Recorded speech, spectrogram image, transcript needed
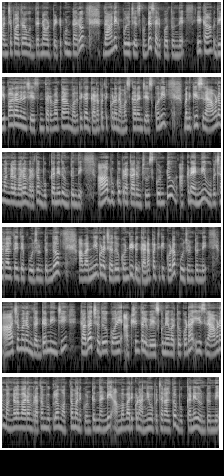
పంచపాత్ర ఉద్దరణ ఒకటి పెట్టుకుంటారో దానికి పూజ చేసుకుంటే సరిపోతుంది. ఇక దీపారాధన చేసిన తర్వాత మొదటిగా గణపతికి కూడా నమస్కారం చేసుకొని మనకి శ్రావణ మంగళవారం వ్రత బుక్ అనేది ఉంటుంది. ఆ బుక్ ప్రకారం చూసుకుంటూ అక్కడ ఎన్ని ఉపచారాలతో అయితే పూజ ఉంటుందో అవన్నీ కూడా చదువుకుంటూ ఇటు గణపతికి కూడా పూజ ఉంటుంది. ఆచమనం దగ్గర నుంచి కథ చదువుకొని అక్షింతలు వేసుకునే వరకు కూడా ఈ శ్రావణ మంగళవారం వ్రతం బుక్లో మొత్తం మనకు ఉంటుందండి. అమ్మవారికి కూడా అన్ని ఉపచారాలతో బుక్ అనేది ఉంటుంది.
